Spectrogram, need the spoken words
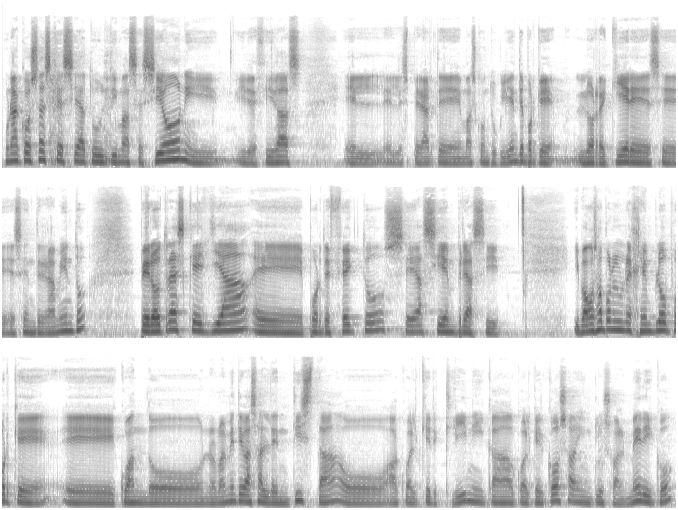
Una cosa es que sea tu última sesión y, decidas el, esperarte más con tu cliente porque lo requiere ese, entrenamiento, pero otra es que ya eh, por defecto sea siempre así. Y vamos a poner un ejemplo porque eh, cuando normalmente vas al dentista o a cualquier clínica o cualquier cosa, incluso al médico,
